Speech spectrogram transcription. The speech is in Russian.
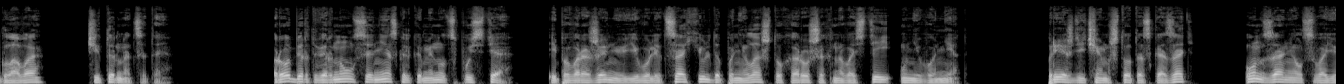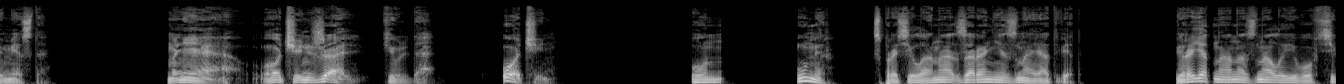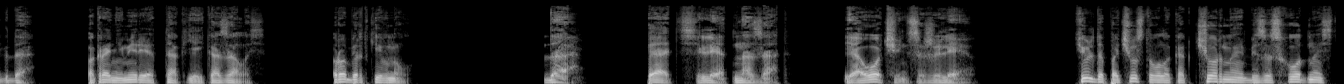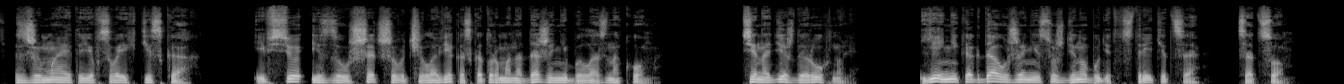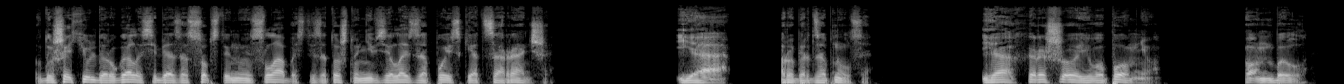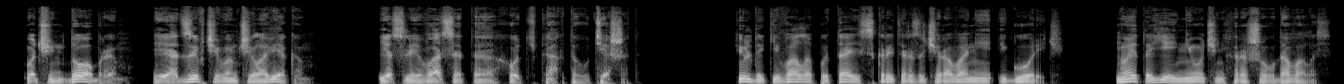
Глава 14. Роберт вернулся несколько минут спустя, и по выражению его лица Хюльда поняла, что хороших новостей у него нет. Прежде чем что-то сказать, он занял свое место. «Мне очень жаль, Хюльда. Очень». «Он умер?» — спросила она, заранее зная ответ. Вероятно, она знала его всегда. По крайней мере, так ей казалось. Роберт кивнул. «Да, пять лет назад. Я очень сожалею». Хюльда почувствовала, как черная безысходность сжимает ее в своих тисках. И все из-за ушедшего человека, с которым она даже не была знакома. Все надежды рухнули. Ей никогда уже не суждено будет встретиться с отцом. В душе Хюльда ругала себя за собственную слабость и за то, что не взялась за поиски отца раньше. «Я...» — Роберт запнулся. «Я хорошо его помню. Он был очень добрым и отзывчивым человеком, если вас это хоть как-то утешит». Хюльда кивала, пытаясь скрыть разочарование и горечь, но это ей не очень хорошо удавалось.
